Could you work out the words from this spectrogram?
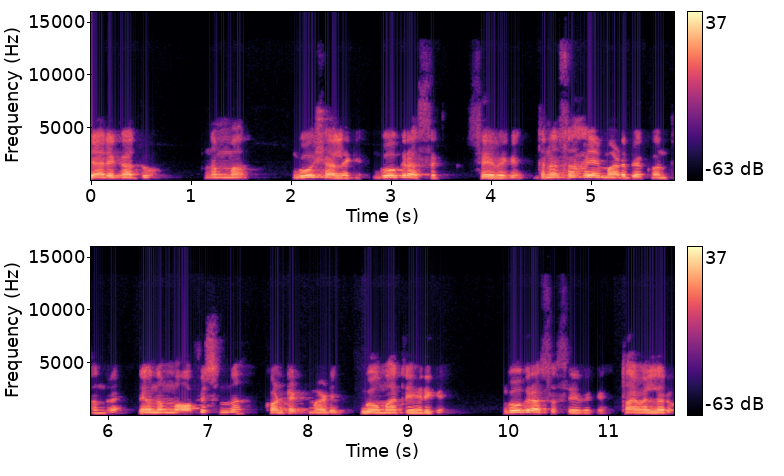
ಯಾರಿಗಾದ್ರೂ ನಮ್ಮ ಗೋಶಾಲೆಗೆ, ಗೋಗ್ರಾಸ ಸೇವೆಗೆ ಧನ ಸಹಾಯ ಮಾಡಬೇಕು ಅಂತಂದ್ರೆ ನೀವು ನಮ್ಮ ಆಫೀಸ್ ಅನ್ನ ಕಾಂಟ್ಯಾಕ್ಟ್ ಮಾಡಿ ಗೋಮಾತೆಯರಿಗೆ, ಗೋಗ್ರಾಸ ಸೇವೆಗೆ ತಾವೆಲ್ಲರೂ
